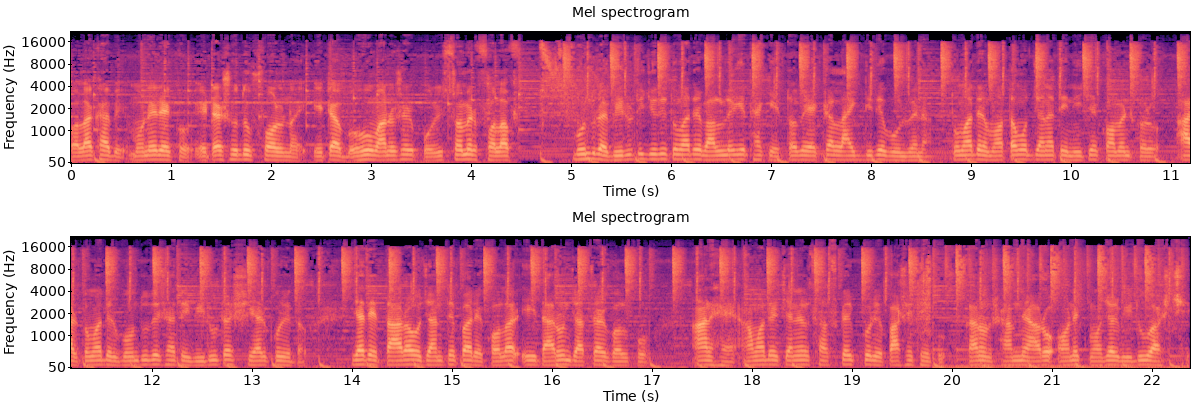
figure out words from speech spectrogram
কলা খাবে, মনে রেখো, এটা শুধু ফল নয়, এটা বহু মানুষের পরিশ্রমের ফলাফল। বন্ধুরা, ভিডিওটি যদি তোমাদের ভালো লেগে থাকে, তবে একটা লাইক দিতে ভুলবে না। তোমাদের মতামত জানাতে নিচে কমেন্ট করো, আর তোমাদের বন্ধুদের সাথে ভিডিওটা শেয়ার করে দাও, যাতে তারাও জানতে পারে কলার এই দারুণ যাত্রার গল্প। আর হ্যাঁ আমাদের চ্যানেল সাবস্ক্রাইব করে পাশে থেকো, কারণ সামনে আরও অনেক মজার ভিডিও আসছে।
